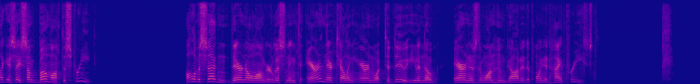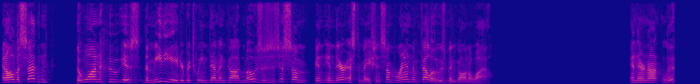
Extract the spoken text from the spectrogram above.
like I say, some bum off the street. All of a sudden, they're no longer listening to Aaron. They're telling Aaron what to do, even though Aaron is the one whom God had appointed high priest. And all of a sudden, the one who is the mediator between them and God, Moses, is just some, in, in their estimation, some random fellow who's been gone a while and they're not li-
